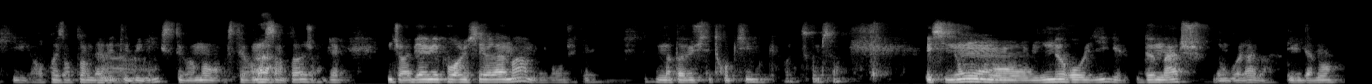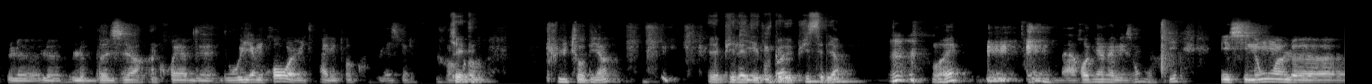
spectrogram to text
qui est représentant de la VTB ah. League. C'était vraiment, c'était vraiment sympa. J'aurais bien, j'aurais bien aimé pouvoir lui serrer la main, mais bon, j'étais, il m'a pas vu, j'étais trop petit, donc voilà, c'est comme ça. Et sinon, en Euroleague, deux matchs. Donc voilà, bah, évidemment, le, le, le, buzzer incroyable de, de William Howard à l'époque où jouait encore plutôt bien. Et puis il a découpé depuis, c'est bien. Ouais, bah, revient à la maison aussi. Et sinon, le,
